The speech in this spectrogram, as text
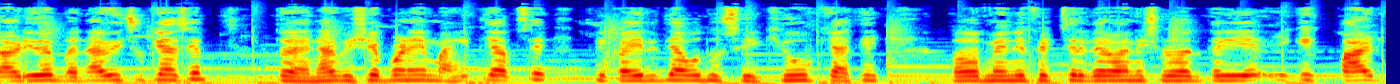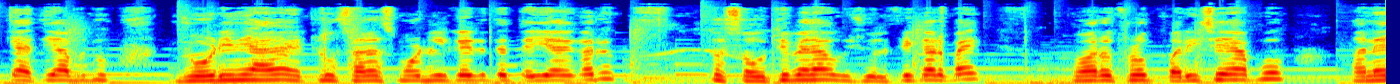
ગાડીઓ બનાવી ચૂક્યા છે. તો એના વિશે પણ એ માહિતી આપશે કે કઈ રીતે આ બધું શીખ્યું, ક્યાંથી મેન્યુફેક્ચર કરવાની શરૂઆત કરી એક એક પાર્ટ ક્યાંથી આ બધું જોડીને આવ્યા, એટલું સરસ મોડેલ કઈ રીતે તૈયાર કર્યું. તો સૌથી પહેલા જુલ્ફિકારભાઈ તમારો થોડો પરિચય આપો અને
